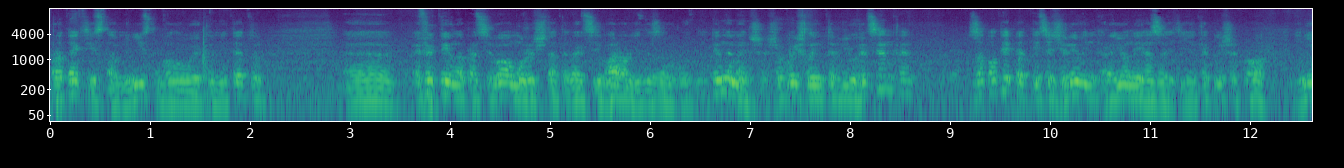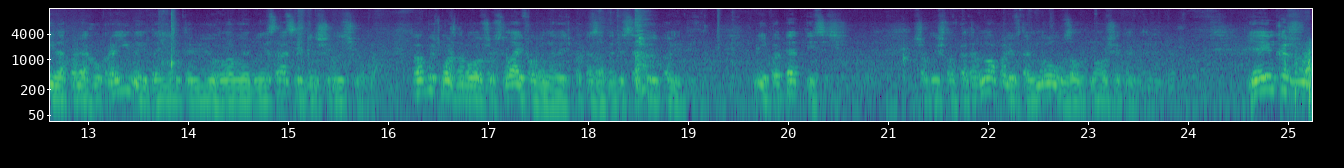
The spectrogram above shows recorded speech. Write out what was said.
протекції став міністром, головою комітету. Е, Ефективно працював, можу читати лекції в Гарварді, де завгодно. Тим не менше, щоб вийшло інтерв'ю Гриценка, заплати 5 тисяч гривень районній газеті, яка пише про гній на полях України і дає інтерв'ю голови адміністрації більше нічого. Мабуть, можна було б щось лайфове навіть показати без всякої політики. Ні, по 5 тисяч. Щоб вийшло в Катернополі, в Тальну, в Золотнош і так далі. Я їм кажу,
